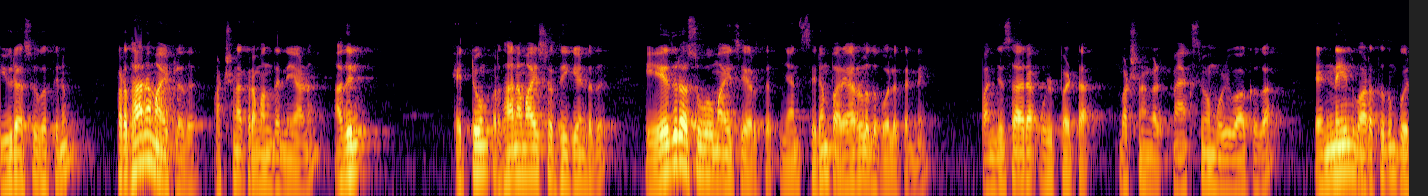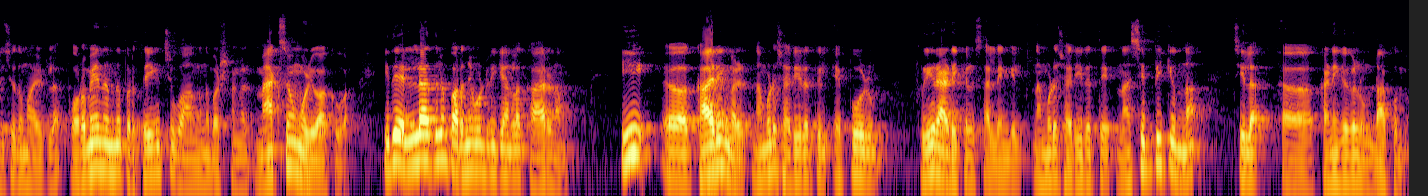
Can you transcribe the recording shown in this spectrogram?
ഈ ഒരു അസുഖത്തിനും പ്രധാനമായിട്ടുള്ളത് ഭക്ഷണക്രമം തന്നെയാണ്. അതിൽ ഏറ്റവും പ്രധാനമായി ശ്രദ്ധിക്കേണ്ടത് ഏതൊരു അസുഖവുമായി ചേർത്ത് ഞാൻ സ്ഥിരം പറയാറുള്ളത് പോലെ തന്നെ പഞ്ചസാര ഉൾപ്പെട്ട ഭക്ഷണങ്ങൾ മാക്സിമം ഒഴിവാക്കുക എണ്ണയിൽ വറുത്തതും പൊരിച്ചതുമായിട്ടുള്ള പുറമേ നിന്ന് പ്രത്യേകിച്ച് വാങ്ങുന്ന ഭക്ഷണങ്ങൾ മാക്സിമം ഒഴിവാക്കുക. ഇത് എല്ലാത്തിലും പറഞ്ഞുകൊണ്ടിരിക്കാനുള്ള കാരണം ഈ കാര്യങ്ങൾ നമ്മുടെ ശരീരത്തിൽ എപ്പോഴും ഫ്രീ റാഡിക്കൽസ് അല്ലെങ്കിൽ നമ്മുടെ ശരീരത്തെ നശിപ്പിക്കുന്ന ചില കണികകൾ ഉണ്ടാക്കുന്നു.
